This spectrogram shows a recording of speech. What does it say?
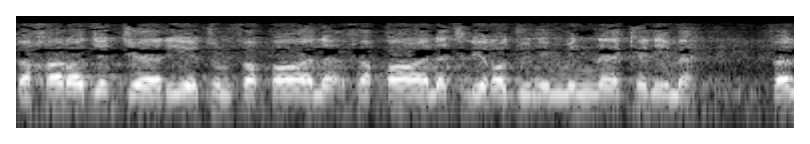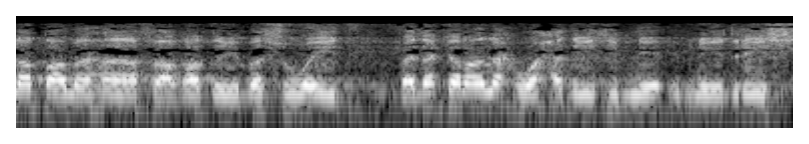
فخرجت جارية فقال فقالت لرجل منا كلمة فلطمها فغضب سويد فذكر نحو حديث ابن, ابن إدريس.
